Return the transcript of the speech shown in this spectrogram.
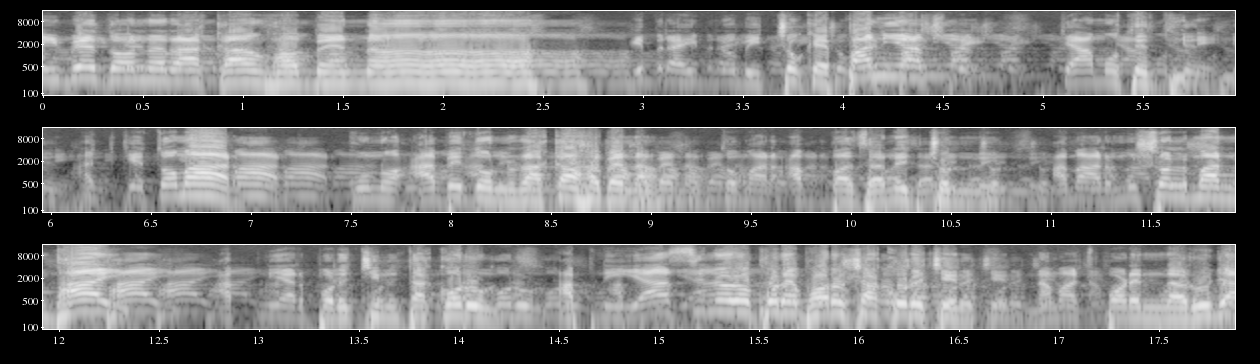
নিবেদন রাখা হবে না। ইব্রাহিম নবীর চোখে পানি আসবে। কিয়ামতের দিনে আজকে তোমার কোনো আবেদন রাখা হবে না। তোমার আব্বা জানের জন্য। আমার মুসলমান ভাই, আপনি আর পরে চিন্তা করুন। আপনি ইয়াসিনের উপরে ভরসা করেছেন। নামাজ পড়েন না, রোজা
